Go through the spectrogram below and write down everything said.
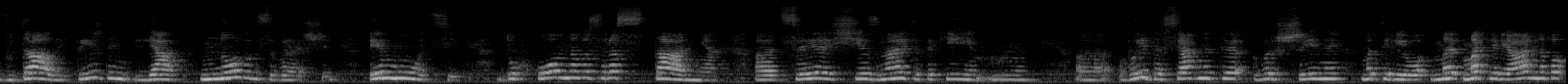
Вдалий тиждень для нових звершень, емоцій, духовного зростання. Це ще, знаєте, такі. Е, Ви досягнете вершини матеріального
